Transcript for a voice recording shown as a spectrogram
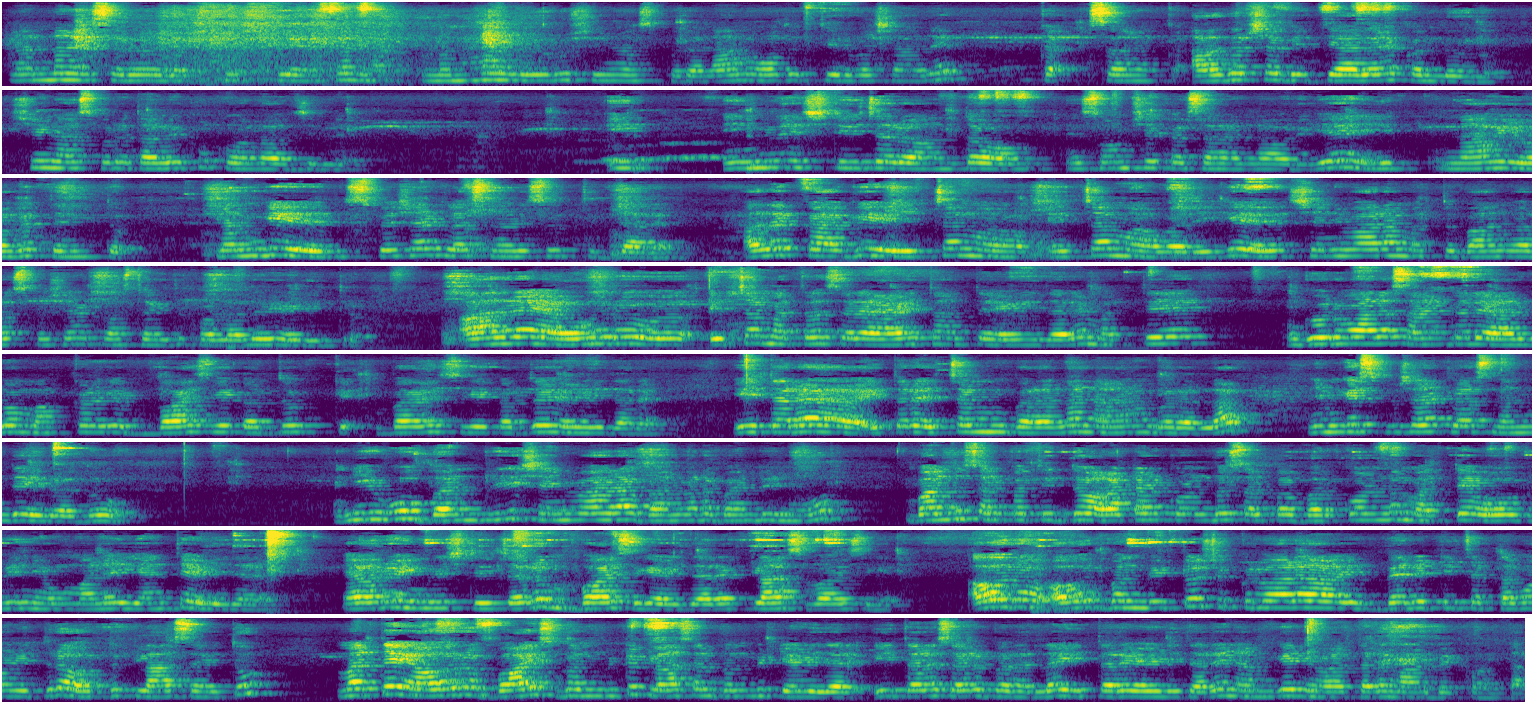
ನನ್ನ ಹೆಸರು ಲಕ್ಷ್ಮೀಶ್ರೀ ಅಂತ ನಮ್ಮ ಊರು ಶ್ರೀನಿವಾಸಪುರ. ನಾನು ಓದುತ್ತಿರುವ ಶಾಲೆ ಕ, ಸ, ಆದರ್ಶ ವಿದ್ಯಾಲಯ ಕಲ್ಲೂರು, ಶ್ರೀನಿವಾಸಪುರ ತಾಲೂಕು ಕೋಲಾರ ಜಿಲ್ಲೆ. ಈ ಇಂಗ್ಲೀಷ್ ಟೀಚರ್ ಅಂತ ಸೋಮಶೇಖರ್ ಸರ್ ಅನ್ನೋರಿಗೆ ಈ- ನಾವು ಇವಾಗ ತೆಂತು ನಮಗೆ ಸ್ಪೆಷಲ್ ಕ್ಲಾಸ್ ನಡೆಸುತ್ತಿದ್ದಾರೆ. ಅದಕ್ಕಾಗಿ ಎಚ್ ಎಂ ಎಚ್ ಎಂ ಅವರಿಗೆ ಶನಿವಾರ ಮತ್ತು ಭಾನುವಾರ ಸ್ಪೆಷಲ್ ಕ್ಲಾಸ್ ತೆಗೆದುಕೊಳ್ಳಲು ಹೇಳಿದರು. ಆದರೆ ಅವರು ಎಚ್ ಎಂ ಹತ್ರ ಸರಿ ಆಯಿತು ಅಂತ ಹೇಳಿದ್ದಾರೆ. ಮತ್ತೆ ಗುರುವಾರ ಸಾಯಂಕಾಲ ಯಾರಿಗೋ ಮಕ್ಕಳಿಗೆ ಬಾಯ್ಸ್ಗೆ ಕದ್ದು ಬಾಯ್ಸ್ಗೆ ಕದ್ದು ಹೇಳಿದ್ದಾರೆ. ಈ ಥರ ಈ ಥರ ಎಚ್ ಎಂ ಬರಲ್ಲ, ನಾನು ಬರಲ್ಲ. ನಿಮಗೆ ಸ್ಪೆಷಲ್ ಕ್ಲಾಸ್ ನಂದೇ ಇರೋದು. ನೀವು ಬನ್ನಿರಿ ಶನಿವಾರ, ಭಾನುವಾರ ಬನ್ರಿ ನೀವು. ಬಂದು ಸ್ವಲ್ಪ ತಿದ್ದು, ಆಟ ಆಡ್ಕೊಂಡು, ಸ್ವಲ್ಪ ಬರ್ಕೊಂಡು ಮತ್ತೆ ಹೋಗ್ರಿ ನೀವು ಮನೆಗೆ ಅಂತ ಹೇಳಿದ್ದಾರೆ. ಯಾರು ಇಂಗ್ಲೀಷ್ ಟೀಚರು ಬಾಯ್ಸ್ಗೆ ಹೇಳಿದ್ದಾರೆ ಕ್ಲಾಸ್ ಬಾಯ್ಸ್ಗೆ ಅವರು, ಅವ್ರು ಬಂದ್ಬಿಟ್ಟು ಶುಕ್ರವಾರ ಬೇರೆ ಟೀಚರ್ ತಗೊಂಡಿದ್ರು ಅವ್ರದ್ದು ಕ್ಲಾಸ್ ಆಯಿತು. ಮತ್ತೆ ಅವರು ಬಾಯ್ಸ್ ಬಂದ್ಬಿಟ್ಟು ಕ್ಲಾಸಲ್ಲಿ ಬಂದ್ಬಿಟ್ಟು ಹೇಳಿದ್ದಾರೆ, ಈ ಥರ ಸರ್ ಬರಲ್ಲ, ಈ ಥರ ಹೇಳಿದ್ದಾರೆ, ನಮಗೆ ನೀವು ಆ ಥರ ಮಾಡಬೇಕು ಅಂತ.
